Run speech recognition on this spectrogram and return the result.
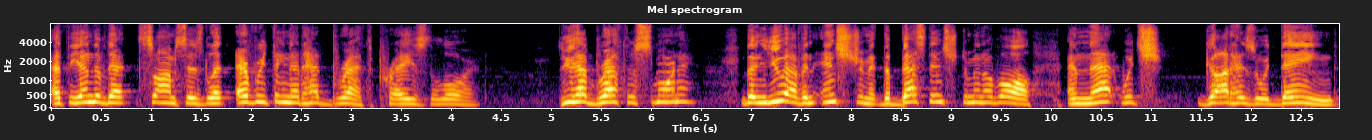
At the end of that psalm says, Let everything that had breath praise the Lord. Do you have breath this morning? Then you have an instrument, the best instrument of all, and that which God has ordained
